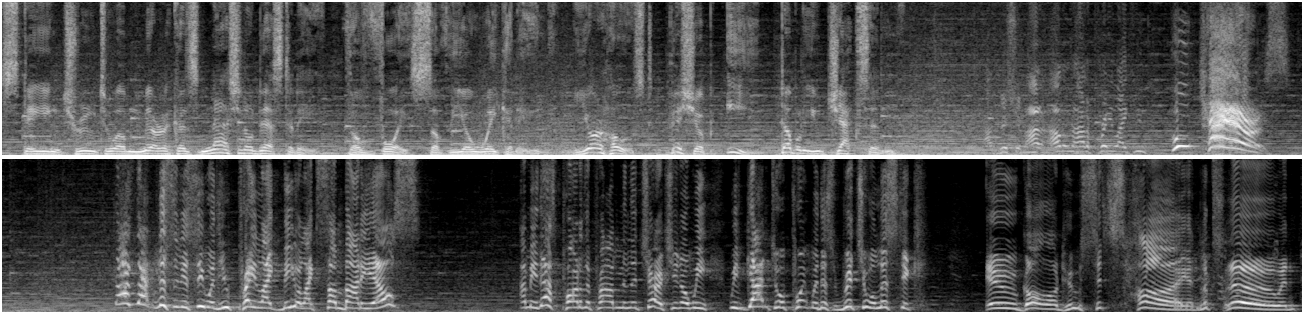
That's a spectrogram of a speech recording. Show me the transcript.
staying true to America's national destiny, the voice of the awakening. Your host, Bishop E. W. Jackson. Uh, Bishop, I, I don't know how to pray like you. Who cares? God's not listening to see whether you pray like me or like somebody else. I mean, that's part of the problem in the church. You know, we, we've gotten to a point where this ritualistic, oh God, who sits high and looks low and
